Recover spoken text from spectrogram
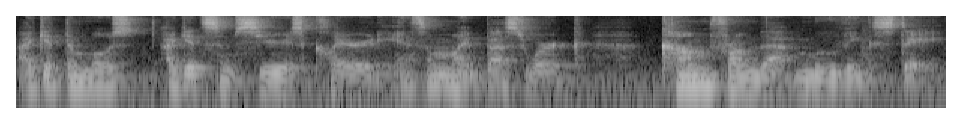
I get the most. I get some serious clarity, and some of my best work come from that moving state.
